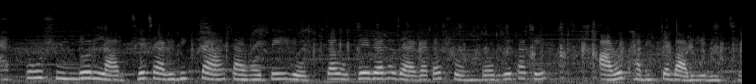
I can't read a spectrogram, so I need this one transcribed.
এত সুন্দর লাগছে চারিদিকটা, তার মধ্যে এই রোদটা উঠে যেন জায়গাটার সৌন্দর্যটাকে আরও খানিকটা বাড়িয়ে দিচ্ছে।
